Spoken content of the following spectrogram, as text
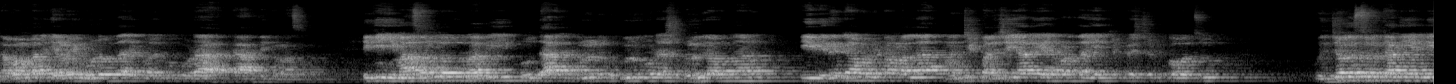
నవంబర్ ఇరవై మూడవ తారీఖు వరకు కూడా కార్తీక మాసం. ఇక ఈ మాసంలో రవి బుధ కూడా ఉన్నారు. ఈ విధంగా ఉండటం వల్ల మంచి పరిచయాలు ఏర్పడతాయి అని చెప్పేసి చెప్పుకోవచ్చు. ఉద్యోగస్తులు కానివ్వండి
